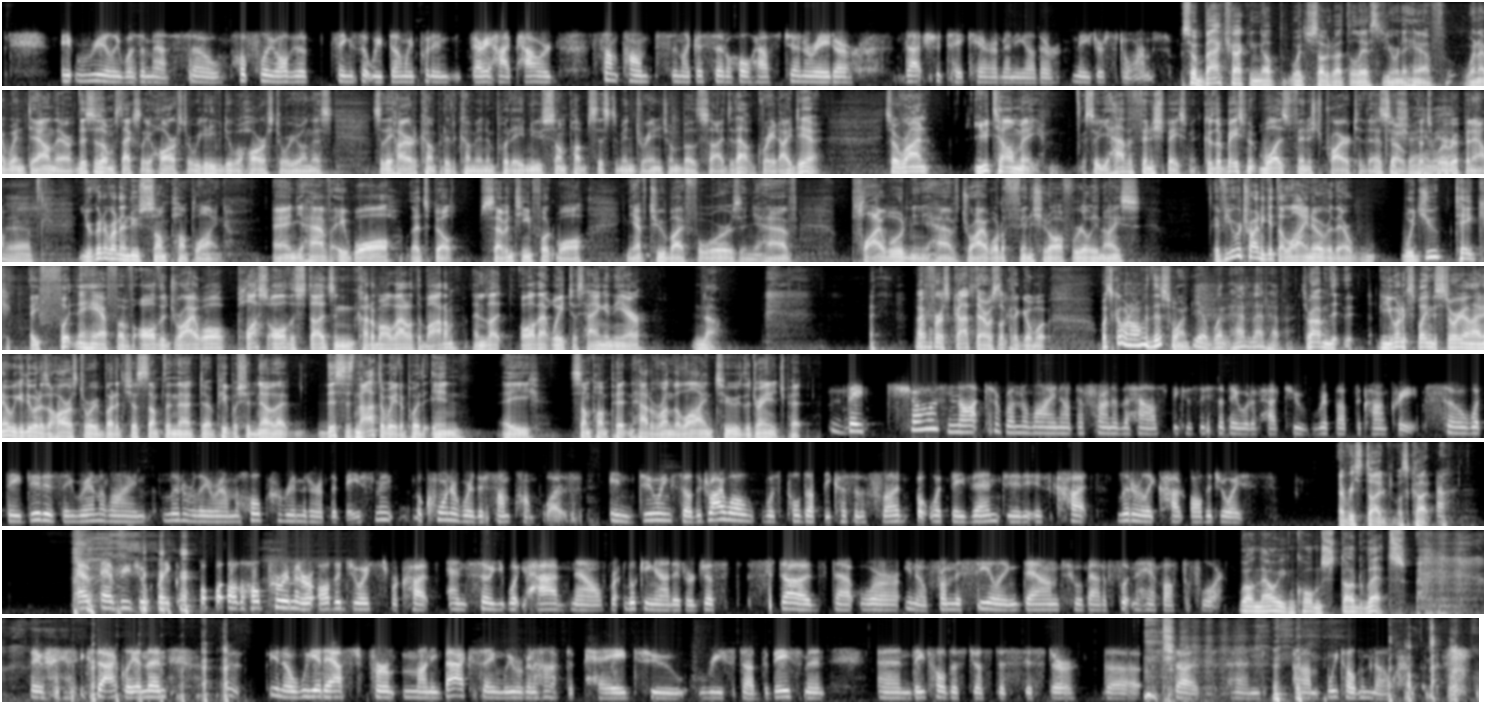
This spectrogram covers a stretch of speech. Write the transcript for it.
it really was a mess. So hopefully, all the things that we've done, we put in very high powered sump pumps and, like I said, a whole house generator that should take care of any other major storms. So backtracking up what you talked about the last year and a half, when I went down there, this is almost actually a horror story. We could even do a horror story on this. So they hired a company to come in and put a new sump pump system in drainage on both sides of that. Great idea. So Ron, you tell me. So you have a finished basement because their basement was finished prior to this. That's a so shame, that's what we're ripping out. Yeah. You're going to run a new sump pump line, and you have a wall that's built, 17 foot wall, and you have two by fours, and you have plywood, and you have drywall to finish it off really nice. If you were trying to get the line over there, would you take a foot and a half of all the drywall plus all the studs and cut them all out at the bottom and let all that weight just hang in the air? No. When I first got there, I was looking to go, what's going on with this one? Yeah. What? How did that happen? So, Robin, you want to explain the story? on I know we can do it as a horror story, but it's just something that uh, people should know that this is not the way to put in a sump pump pit and how to run the line to the drainage pit. They chose not to run the line out the front of the house because they said they would have had to rip up the concrete. So what they did is they ran the line literally around the whole perimeter of the basement, the corner where the sump pump was. In doing so, the drywall was pulled up because of the flood, but what they then did is cut, literally cut all the joists. Every stud was cut. Uh, ev- Every jo- like all, all the whole perimeter, all the joists were cut, and so you, what you have now, looking at it, are just studs that were, you know, from the ceiling down to about a foot and a half off the floor. Well, now you can call them studlets. They, exactly. And then, you know, we had asked for money back, saying we were going to have to pay to restud the basement, and they told us just to sister the studs, and um, we told them no.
